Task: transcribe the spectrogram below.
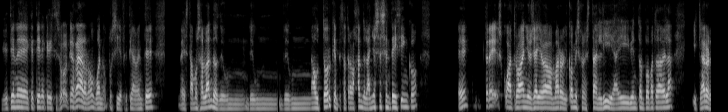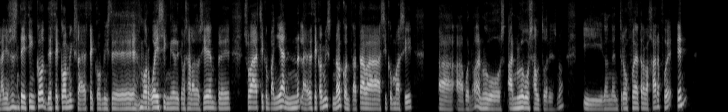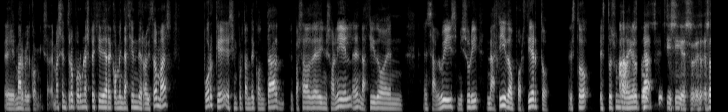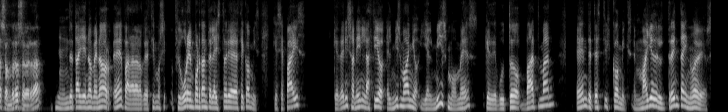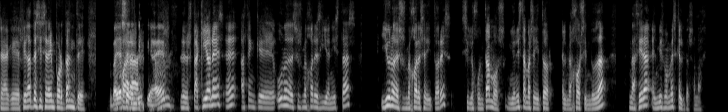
que, tiene, que tiene que dices, oh, qué raro, ¿no? Bueno, pues sí, efectivamente, estamos hablando de un, de un, de un autor que empezó trabajando en el año 65 ¿eh? tres, cuatro años ya llevaba Marvel Comics con Stan Lee ahí viento en popa toda vela. Y claro, en el año 65, DC Comics, la DC Comics de Mort Weisinger, que hemos hablado siempre, Swatch y compañía, la DC Comics no contrataba así como así a, bueno, a, nuevos, a nuevos autores, ¿no? Y donde entró fue a trabajar fue en eh, Marvel Comics. Además entró por una especie de recomendación de Roy Thomas, porque es importante contar el pasado de Denis O'Neill, ¿eh? nacido en, en San Luis, Missouri, nacido, por cierto. Esto, esto es una ah, anécdota. sí, sí, es, asombroso, ¿verdad? Un detalle no menor, ¿eh? para lo que decimos, figura importante en la historia de DC Comics. Que sepáis que Dennis O'Neill nació el mismo año y el mismo mes que debutó Batman en Detective Comics, en mayo del 39. O sea que fíjate si será importante. Vaya para... ¿eh? Los taquiones ¿eh? hacen que uno de sus mejores guionistas y uno de sus mejores editores, si lo juntamos, guionista más editor, el mejor sin duda, naciera el mismo mes que el personaje.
